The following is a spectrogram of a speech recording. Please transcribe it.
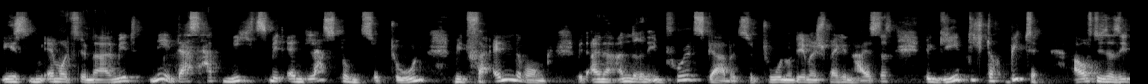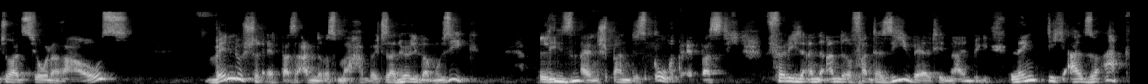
gehst emotional mit. Nee, das hat nichts mit Entlastung zu tun, mit Veränderung, mit einer anderen Impulsgabe zu tun. Und dementsprechend heißt das, begeb dich doch bitte aus dieser Situation raus wenn du schon etwas anderes machen möchtest, dann hör lieber Musik. Lies mhm. ein spannendes Buch, etwas dich völlig in eine andere Fantasiewelt hineinbegibt. Lenk dich also ab.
